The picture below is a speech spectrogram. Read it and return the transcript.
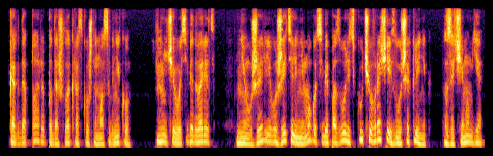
когда пара подошла к роскошному особняку. «Ничего себе дворец! Неужели его жители не могут себе позволить кучу врачей из лучших клиник? Зачем им я?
